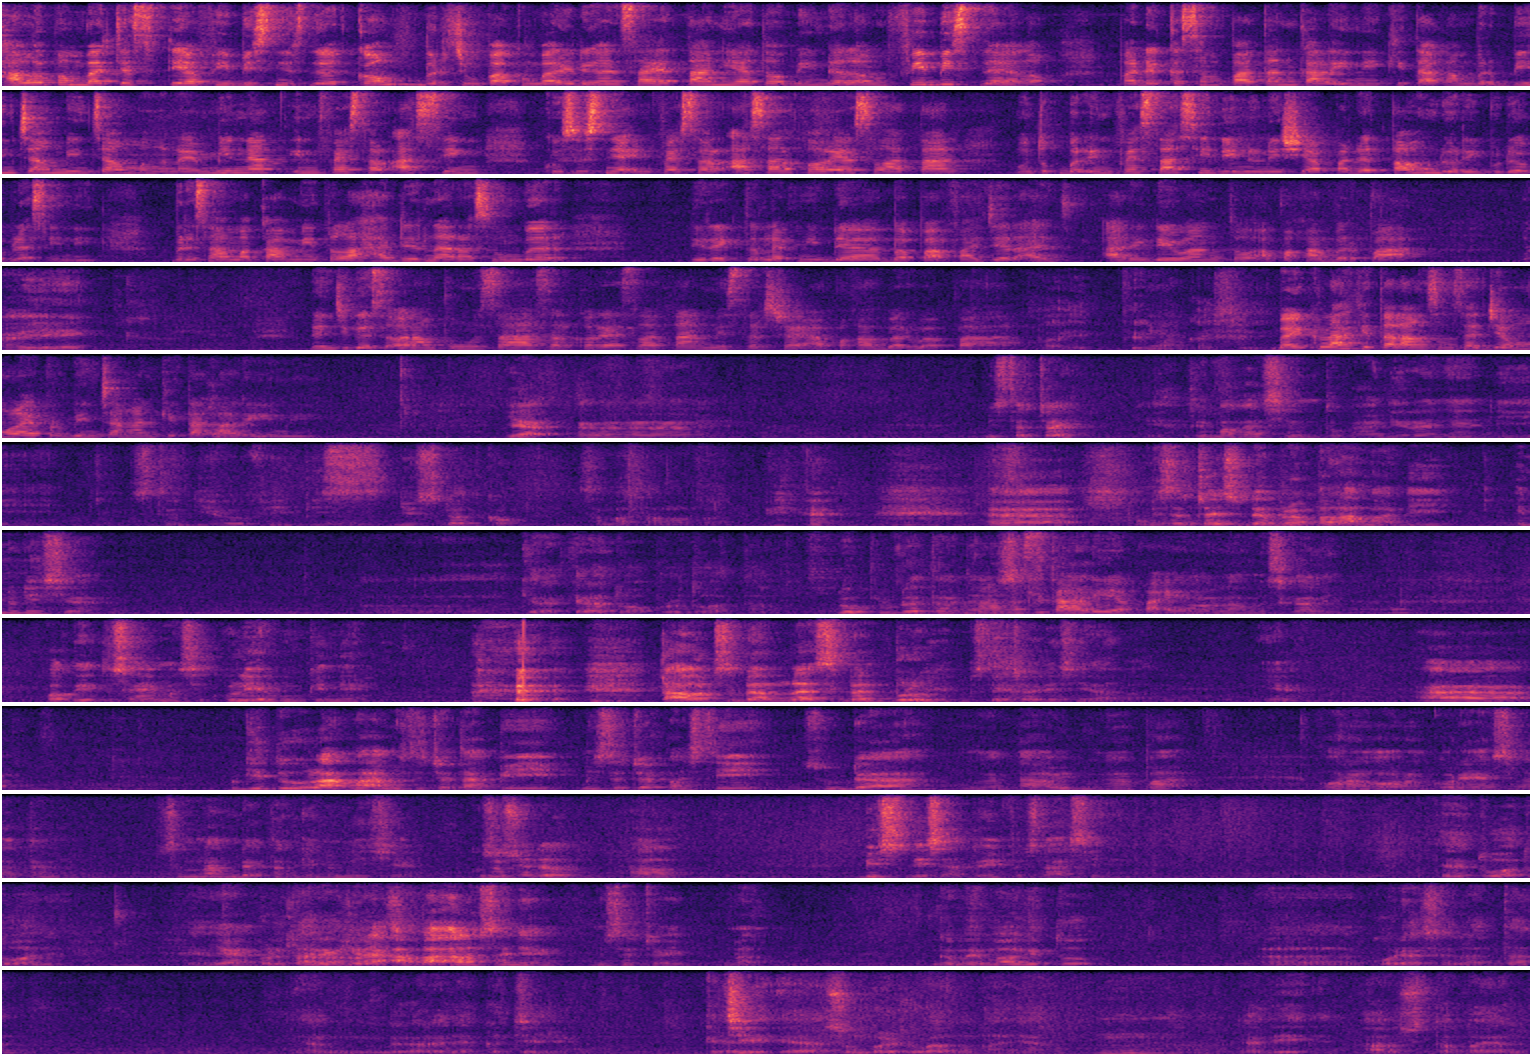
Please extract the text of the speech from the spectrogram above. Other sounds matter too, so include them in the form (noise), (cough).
Halo pembaca setia Vibisnews.com, berjumpa kembali dengan saya Tania Tobing dalam Vibis Dialog. Pada kesempatan kali ini kita akan berbincang-bincang mengenai minat investor asing, khususnya investor asal Korea Selatan untuk berinvestasi di Indonesia pada tahun 2012 ini. Bersama kami telah hadir narasumber Direktur Lepnida Bapak Fajar Ari Dewanto. Apa kabar Pak? Baik, dan juga seorang pengusaha asal Korea Selatan, Mr. Choi. Apa kabar Bapak? Baik, terima Ya. kasih. Baiklah, kita langsung saja mulai perbincangan kita kali ini. ya eh, Mr. Choi, Ya. terima kasih untuk kehadirannya di studio vibisnews.com. Sama-sama Pak. (laughs) Eh, Mr. Choi sudah berapa lama di Indonesia? Eh, Kira-kira 22 tahun. 22 tahun. jadi Lama sekali ya, Pak, ya? Oh, lama sekali. Waktu itu saya masih kuliah mungkin ya. (laughs) Tahun 1990 ya Mr. Ya, Choi di sini. ya, Pak. Ya. Eh, begitu lama Mr. Choi, tapi Mr. Choi pasti sudah mengetahui mengapa orang-orang Korea Selatan senang datang ke Indonesia, khususnya dalam hal bisnis atau investasi. Ya, tua-tuanya. Ya, bertahan kira-kira apa alasannya, Mr. Choi? Nah, Nggak, memang itu eh, Korea Selatan yang negaranya kecil ya. Kecil. Jadi, ya sumber juga nggak banyak. hmm, Jadi harus apa yang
